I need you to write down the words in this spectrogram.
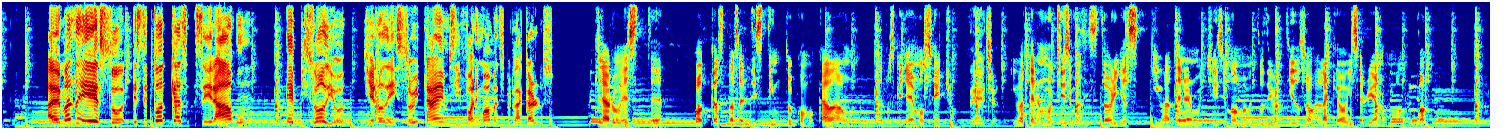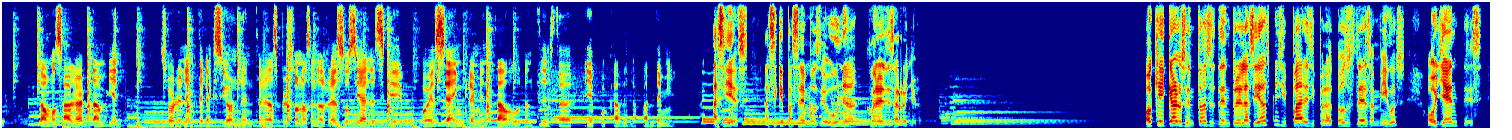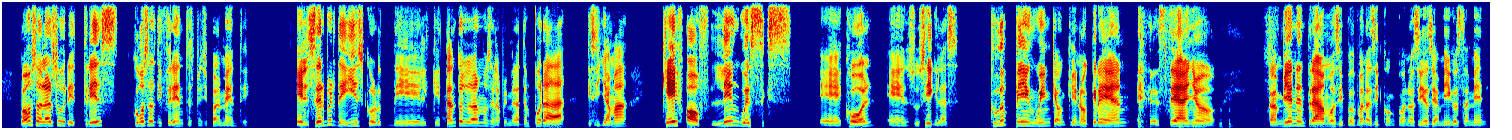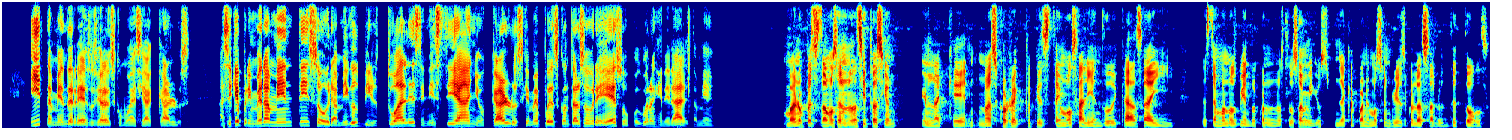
Además de esto, este podcast será un episodio lleno de story times y funny moments, ¿verdad, Carlos? Claro, este podcast va a ser distinto como cada uno de los que ya hemos hecho. De hecho. Y va a tener muchísimas historias y va a tener muchísimos momentos divertidos. Ojalá que hoy se rían un montón. Vamos a hablar también sobre la interacción entre las personas en las redes sociales que pues se ha incrementado durante esta época de la pandemia. Así es, así que pasemos de una con el desarrollo. Ok, Carlos, entonces, dentro de las ideas principales y para todos ustedes amigos, oyentes, vamos a hablar sobre tres cosas diferentes principalmente. El server de Discord del que tanto hablamos en la primera temporada, que se llama Cave of Linguistics eh, en sus siglas. Club Penguin, que aunque no crean, este año también entramos y pues bueno, así con conocidos y amigos también. Y también de redes sociales, como decía Carlos. Así que primeramente sobre amigos virtuales en este año. Carlos, ¿qué me puedes contar sobre eso? Pues bueno, en general también. Bueno, pues estamos en una situación en la que no es correcto que estemos saliendo de casa y estemos viendo con nuestros amigos, ya que ponemos en riesgo la salud de todos.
